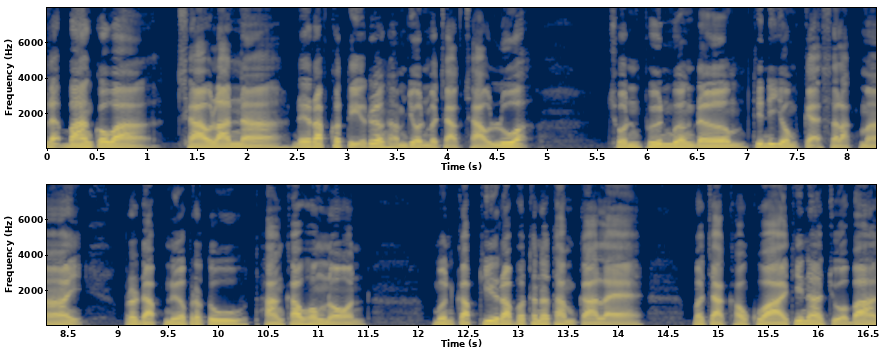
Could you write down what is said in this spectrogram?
และบ้างก็ว่า ชาวล้านนาได้รับคติเรื่องหำยนต์มาจากชาวลัวชนพื้นเมืองเดิมที่นิยมแกะสลักไม้ ประดับเหนือประตูทางเข้าห้องนอน เหมือนกับที่รับวัฒนธรรมกาแล มาจากเขาควายที่หน้าจั่วบ้าน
